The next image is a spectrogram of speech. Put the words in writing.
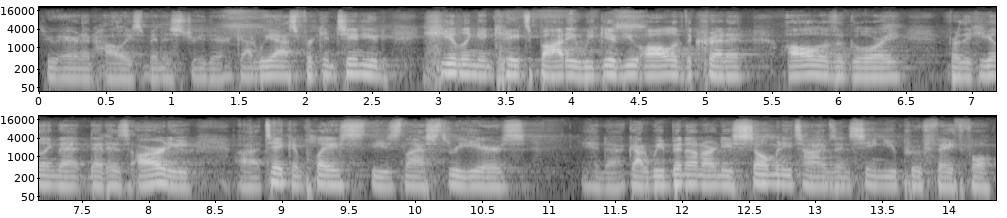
through Aaron and Holly's ministry there. God, we ask for continued healing in Kate's body. We give you all of the credit, all of the glory for the healing that, that has already uh, taken place these last three years. And uh, God, we've been on our knees so many times and seen you prove faithful.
